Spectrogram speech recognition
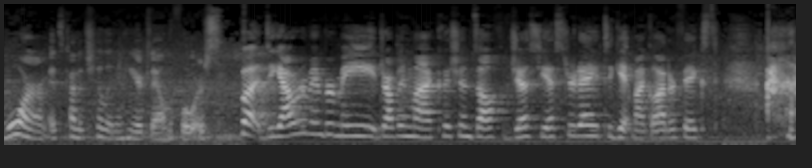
warm. It's kind of chilly in here today on the floors. But do y'all remember me dropping my cushions off just yesterday to get my glider fixed? uh,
